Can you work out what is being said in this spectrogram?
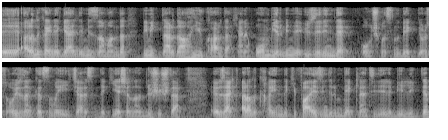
e, Aralık ayına geldiğimiz zaman da bir miktar daha yukarıda yani 11 bin ve üzerinde oluşmasını bekliyoruz. O yüzden Kasım ayı içerisindeki yaşanan düşüşler özellikle Aralık ayındaki faiz indirim beklentileriyle birlikte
